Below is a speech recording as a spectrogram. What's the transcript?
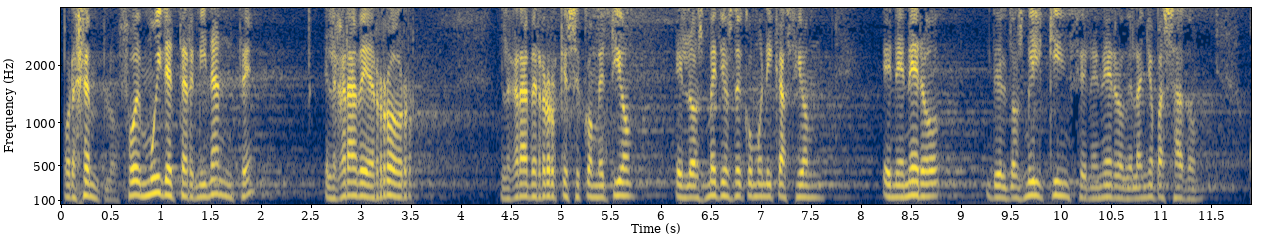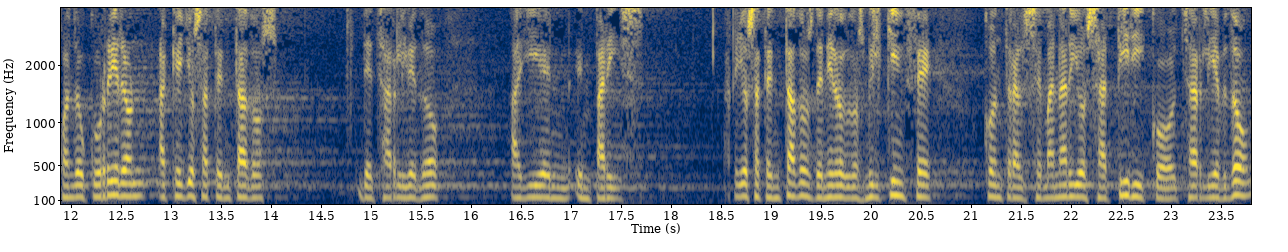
Por ejemplo, fue muy determinante el grave error, el grave error que se cometió en los medios de comunicación en enero del 2015, en enero del año pasado, cuando ocurrieron aquellos atentados de Charlie Hebdo allí en, París. Aquellos atentados de enero de 2015 contra el semanario satírico Charlie Hebdo,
